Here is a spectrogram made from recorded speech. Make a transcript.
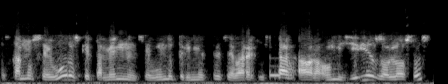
Estamos seguros que también en el segundo trimestre se va a registrar. Ahora, homicidios dolosos,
